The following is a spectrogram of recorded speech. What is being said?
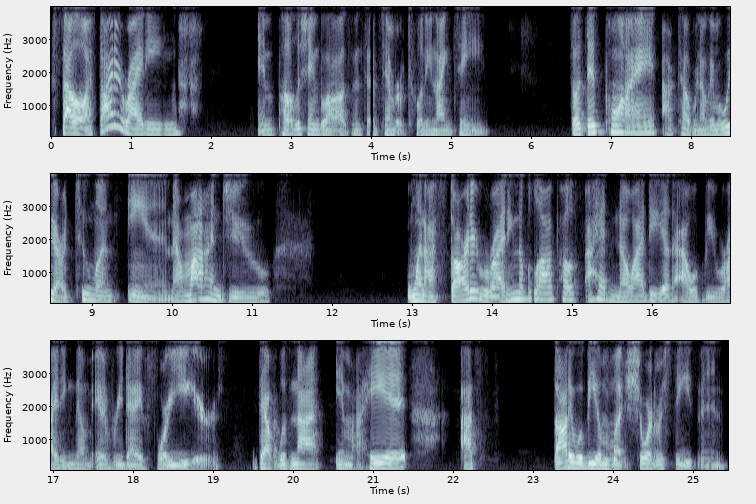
So I started writing and publishing blogs in September of 2019. So at this point, October, November, we are two months in. Now, mind you, when I started writing the blog posts, I had no idea that I would be writing them every day for years. That was not in my head. I thought it would be a much shorter season.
